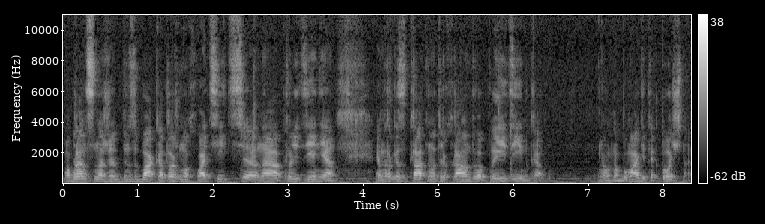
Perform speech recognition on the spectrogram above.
У Брансона же бензобака должно хватить на проведение энергозатратного трехраундового поединка. Ну, на бумаге так точно.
